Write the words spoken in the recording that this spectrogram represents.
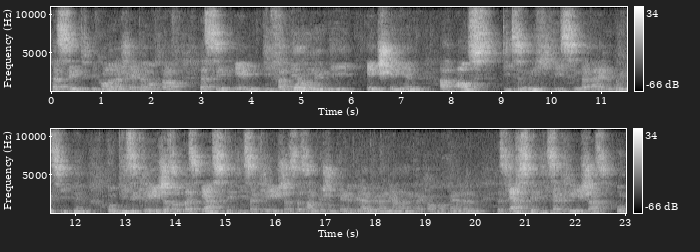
das sind, wir kommen dann später noch drauf, das sind eben die Verwirrungen, die entstehen äh, aus diesem Nichtwissen der beiden Prinzipien und diese Kleshas, oder das erste dieser Kleshas, das haben wir schon kennengelernt, wir werden die anderen gleich auch noch kennenlernen, Das erste dieser Kleshas und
